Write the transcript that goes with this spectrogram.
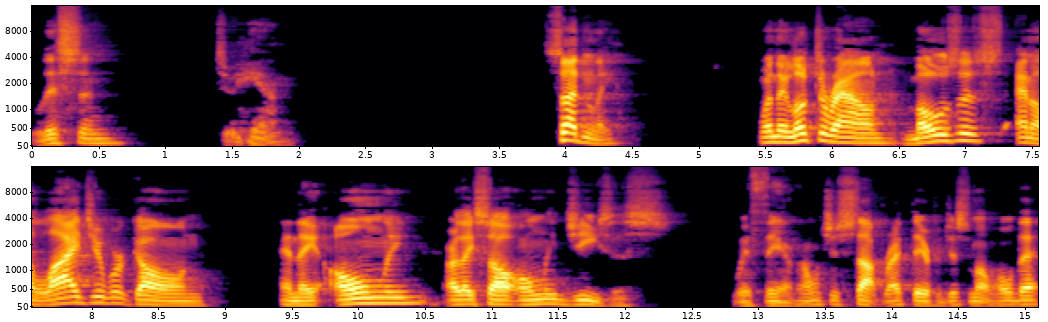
Listen to him. Suddenly, when they looked around, Moses and Elijah were gone, and they only, or they saw only Jesus with them. I want you to stop right there for just a moment. Hold that,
